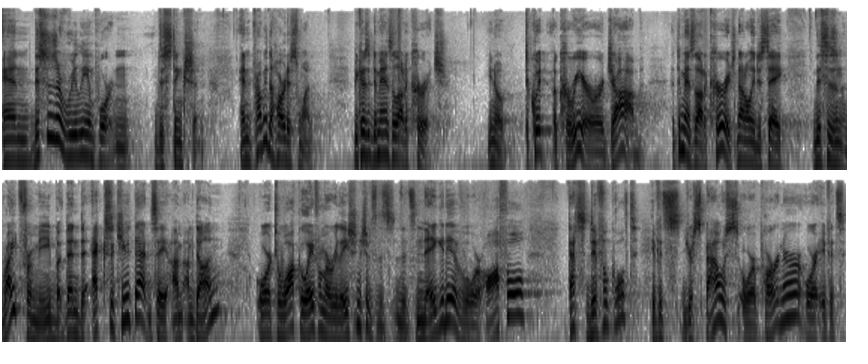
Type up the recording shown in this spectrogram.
And this is a really important distinction, and probably the hardest one, because it demands a lot of courage. You know, to quit a career or a job, it demands a lot of courage, not only to say, this isn't right for me, but then to execute that and say, I'm, I'm done, or to walk away from a relationship that's, that's negative or awful, that's difficult. If it's your spouse or a partner, or if it's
